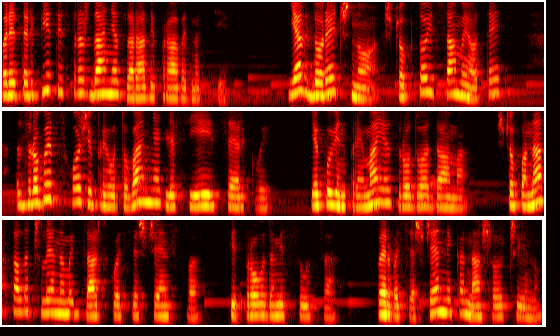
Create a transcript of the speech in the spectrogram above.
перетерпіти страждання заради праведності. Як доречно, щоб той самий Отець зробив схожі приготування для всієї церкви, яку він приймає з роду Адама, щоб вона стала членами царського священства під проводом Ісуса, первосвященника нашого чину.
